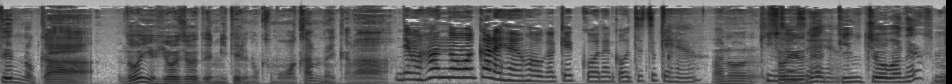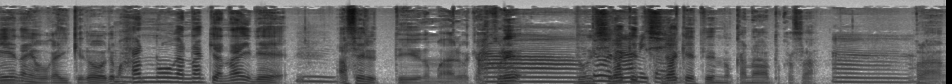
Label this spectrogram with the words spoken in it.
てんのかどういう表情で見てるのかも分かんないから。でも反応分からへん方が結構なんか落ち着けへん。あの緊張そういうね緊張はねうん。見えない方がいいけど、でも反応がなきゃないでうん。焦るっていうのもあるわけ、あこれどうしらけてしらけてんのかなとかさ。ほら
